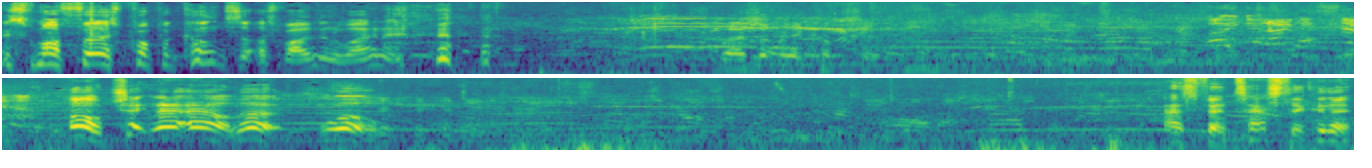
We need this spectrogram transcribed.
This is my first proper concert, I suppose, in a way, isn't it? well, it's not really a concert. Oh, check that out, look. Whoa. That's fantastic, isn't it?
